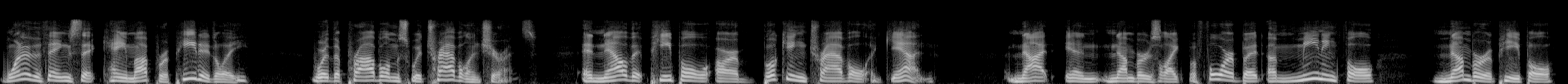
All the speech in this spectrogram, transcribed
one of the things that came up repeatedly were the problems with travel insurance. And now that people are booking travel again, not in numbers like before, but a meaningful number of people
